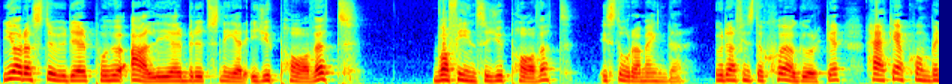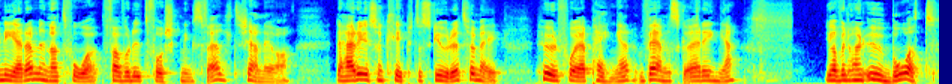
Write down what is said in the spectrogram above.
göra studier på hur alger bryts ner i djuphavet? Vad finns i djuphavet i stora mängder? Och där finns det sjögurkor. Här kan jag kombinera mina två favoritforskningsfält känner jag. Det här är ju som klippt och skuret för mig. Hur får jag pengar? Vem ska jag ringa? Jag vill ha en ubåt.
